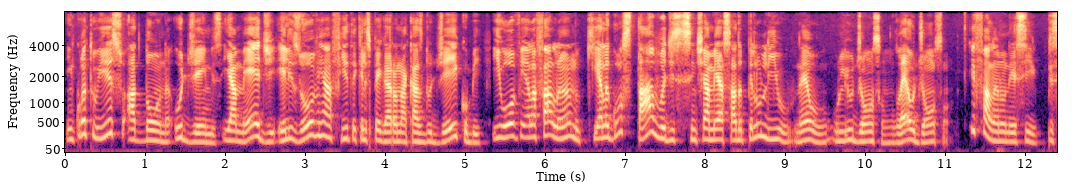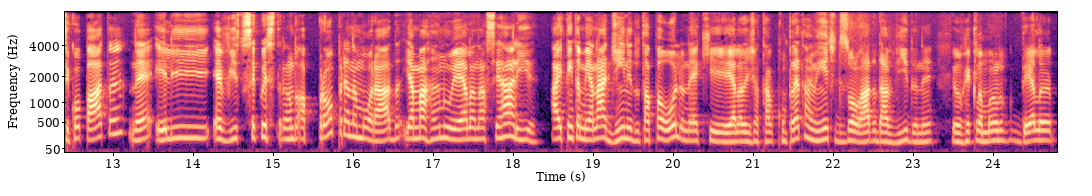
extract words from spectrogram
Enquanto isso, a dona, o James e a Mad, eles ouvem a fita que eles pegaram na casa do Jacob e ouvem ela falando que ela gostava de se sentir ameaçada pelo Leo, né? O, o Leo Johnson, Léo Johnson. E falando nesse psicopata, né, ele é visto sequestrando a própria namorada e amarrando ela na serraria. Aí tem também a Nadine do Tapa-Olho, né? Que ela já tava completamente desolada da vida, né? Eu reclamando dela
